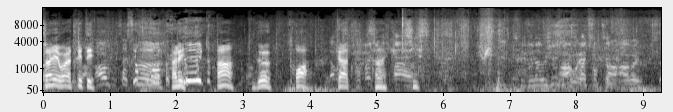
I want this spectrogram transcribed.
Ça y est, voilà, traité. Ça. Allez, 1, 2, 3, 4, 5, 6, 8. l'AEG, ah ouais, putain, ah ouais, c'est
